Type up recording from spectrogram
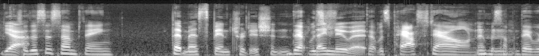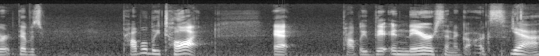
Yeah. So this is something that must have been tradition. that was they knew it. That was passed down. That was Mhm. something they were that was probably taught at probably their, in their synagogues, yeah.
